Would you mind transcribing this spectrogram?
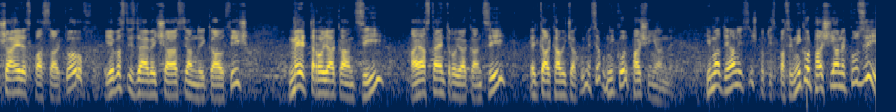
շահերը սպասարկող եւ ըստ իս դայավետ շարասյան ներկայացիչ մեր տրոյականցի, Հայաստանի տրոյականցի այդ կարգավիճակում ունեցող Նիկոլ Փաշինյանն է։ Հիմա դրանից ինչ պետք է սպասենք։ Նիկոլ Փաշինյանը կուզի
